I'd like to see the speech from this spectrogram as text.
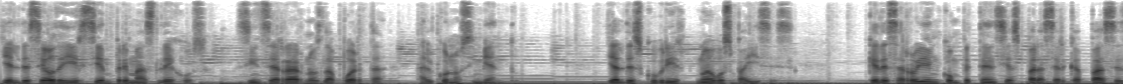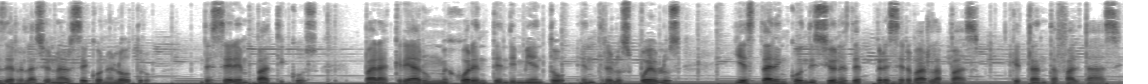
y el deseo de ir siempre más lejos, sin cerrarnos la puerta al conocimiento y al descubrir nuevos países, que desarrollen competencias para ser capaces de relacionarse con el otro, de ser empáticos, para crear un mejor entendimiento entre los pueblos y estar en condiciones de preservar la paz que tanta falta hace.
